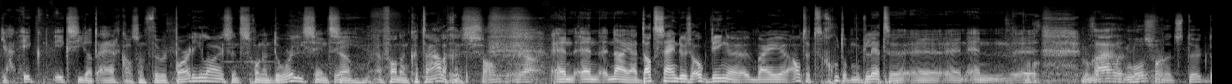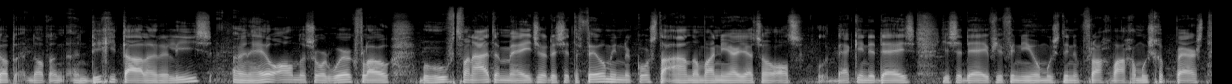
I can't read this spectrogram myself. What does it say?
Ja, ik, ik zie dat eigenlijk als een third-party license. Gewoon een doorlicentie van een catalogus. Ja. En, en nou ja, dat zijn dus ook dingen waar je altijd goed op moet letten. Uh, en, en, uh, Nog eigenlijk los van het stuk dat, dat een, een digitale release een heel ander soort workflow behoeft vanuit een major. Er zitten veel minder kosten aan dan wanneer je zoals back in the days je cd of je vinyl moest in een vrachtwagen, moest geperst,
